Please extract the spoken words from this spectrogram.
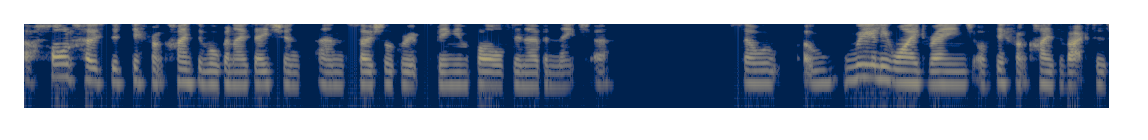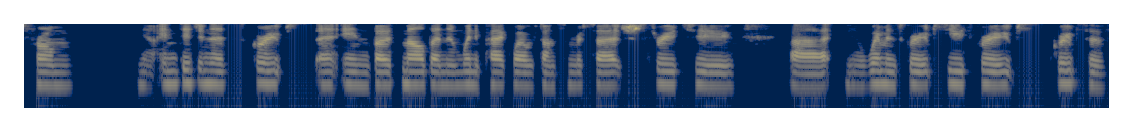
a whole host of different kinds of organizations and social groups being involved in urban nature. So a really wide range of different kinds of actors from you know, indigenous groups uh, in both Melbourne and Winnipeg, where we've done some research, through to uh, you know, women's groups, youth groups, groups of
